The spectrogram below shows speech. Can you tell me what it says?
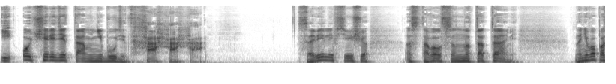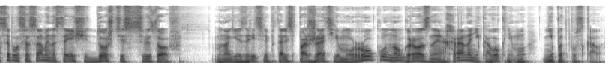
и очереди там не будет. Ха-ха-ха!» Савелий все еще оставался на татами. На него посыпался самый настоящий дождь из цветов. Многие зрители пытались пожать ему руку, но грозная охрана никого к нему не подпускала.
